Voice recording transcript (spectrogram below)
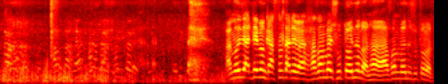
তারপরে হালকা, হালকা, হালকা। আমি ওই যে গাছটা দাঁড়িয়ে হাসান ভাই শুটটা হয়ে নিলেন হ্যাঁ হাসান ভাই শুটটা হলেন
